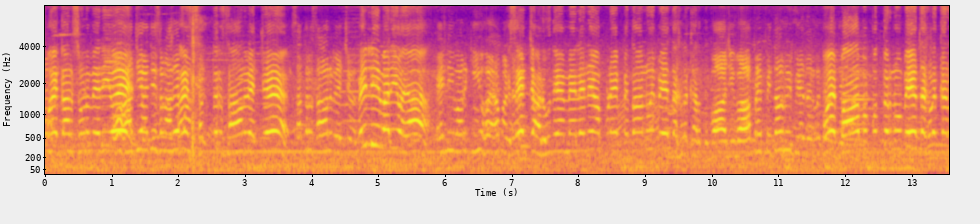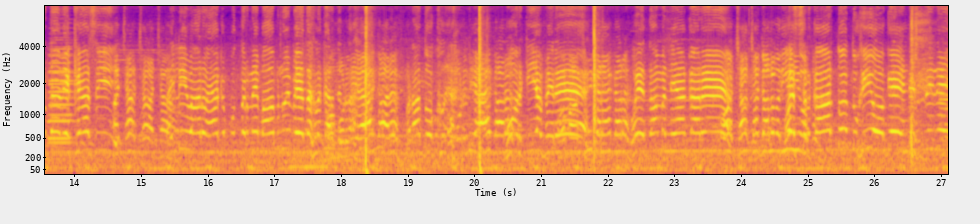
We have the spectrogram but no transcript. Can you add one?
ਓਏ ਗੱਲ ਸੁਣ ਮੇਰੀ ਓਏ ਹਾਂਜੀ ਹਾਂਜੀ ਸੁਣਾ ਦੇ ਓਏ 70 ਸਾਲ ਵਿੱਚ। 70 ਸਾਲ ਵਿੱਚ। ਪਹਿਲੀ ਵਾਰੀ ਹੋਇਆ। ਪਹਿਲੀ ਵਾਰ ਕੀ ਹੋਇਆ ਭੰਡ ਕਿਸੇ ਝਾੜੂ ਦੇ ਐਮਐਲਏ ਨੇ ਆਪਣੇ ਪਿਤਾ ਨੂੰ ਹੀ ਬੇਦਖਲ ਕਰ ਦਿੱਤਾ। ਵਾਹ ਜੀ ਵਾਹ ਆਪਣੇ ਪਿਤਾ ਨੂੰ ਹੀ ਬੇਦਖਲ ਓਏ ਦਿੱਤਾ। ਬਾਪ ਪੁੱਤਰ ਨੂੰ ਬੇਦਖਲ ਕਰਦਾ ਵੇਖਿਆ ਸੀ। ਅੱਛਾ ਅੱਛਾ ਅੱਛਾ। ਪਹਿਲੀ ਵਾਰ ਹੋਇਆ ਕਿ ਪੁੱਤਰ ਨੇ ਬਾਪ ਨੂੰ ਹੀ ਬੇਦਖਲ ਕਰ ਮੁੜ ਵੀ ਦਿੱਤਾ ਆਇਆ ਕਰ ਬੜਾ ਦੁੱਖ ਹੋਇਆ। ਮੁੜ ਵੀ ਆਇਆ ਕਰ ਹੋਰ ਕੀ ਆ ਫਿਰ? ਓਏ ਤਾਂ ਮੰਨਿਆ ਕਰ। ਅੱਛਾ ਅੱਛਾ ਗੱਲ ਵਧੀਆ ਹੀ ਹੋ ਸਰਕਾਰ ਤੋਂ ਦੁਖੀ ਹੋ ਕੇ ਇੰਡਸਟਰੀ ਨੇ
